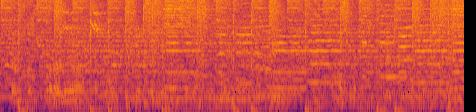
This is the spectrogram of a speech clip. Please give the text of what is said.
ଅତ୍ୟନ୍ତ ସ୍ମରଣୀୟ ଏବଂ ବିଜେପ୍ରେମୀ ବନ୍ଧୁଗଣ ଯେଉଁମାନେ ଅଛନ୍ତି ସମଗ୍ର ବିଶ୍ୱରେ ସମଗ୍ର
